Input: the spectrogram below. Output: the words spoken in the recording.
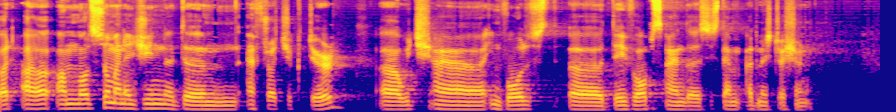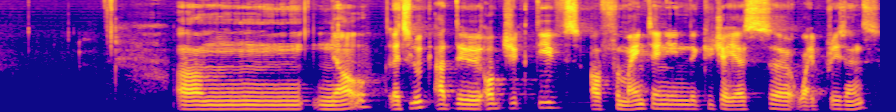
But uh, I'm also managing the um, infrastructure, uh, which uh, involves DevOps and system administration. Um, now, let's look at the objectives of maintaining the QGIS web presence.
